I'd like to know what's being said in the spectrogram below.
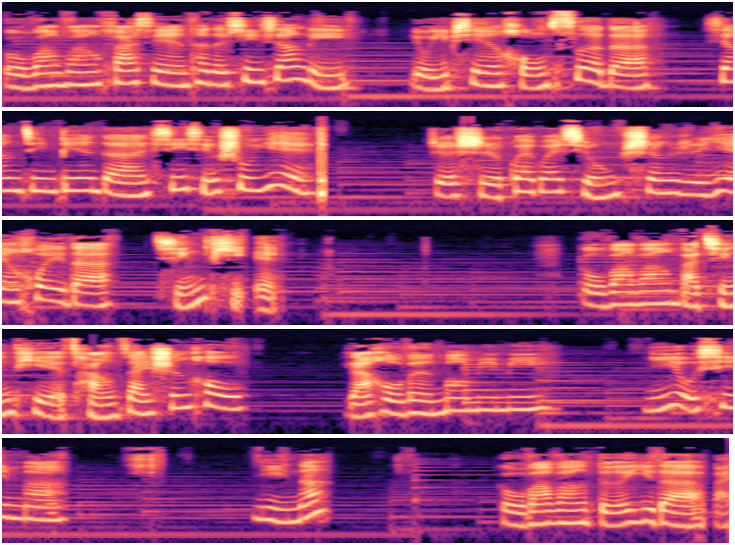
狗汪汪发现他的信箱里有一片红色的。镶金边的心形树叶，这是乖乖熊生日宴会的请帖。狗汪汪把请帖藏在身后，然后问猫咪咪：“你有信吗？你呢？”狗汪汪得意地把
